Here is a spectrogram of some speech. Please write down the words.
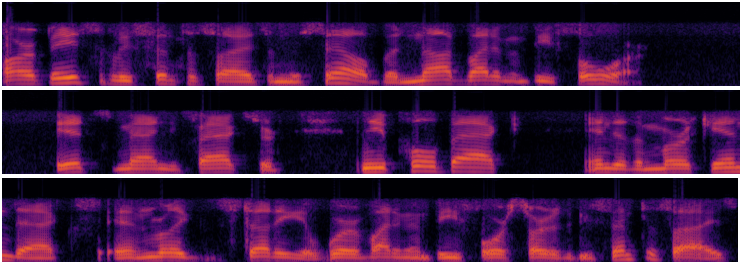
are basically synthesized in the cell, but not vitamin B4 it's manufactured. And you pull back into the Merck index and really study where vitamin B4 started to be synthesized,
